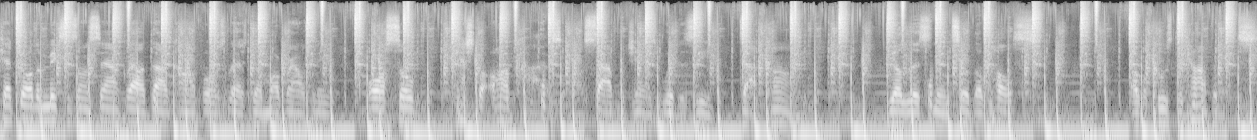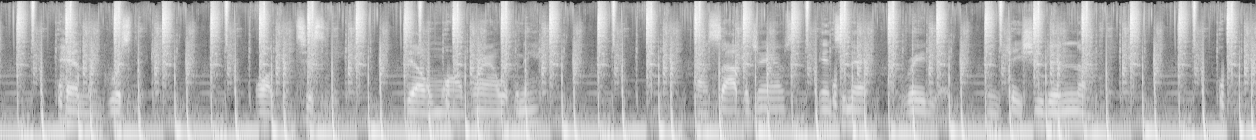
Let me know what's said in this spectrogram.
Catch all the mixes on SoundCloud.com forward slash Delmar Brown. Also, catch the archives on cyberjamswithaz.com. You're listening to the pulse of acoustic confidence and linguistic authenticity. Brown with an E on Cyberjamz Internet Radio. In case you didn't know.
